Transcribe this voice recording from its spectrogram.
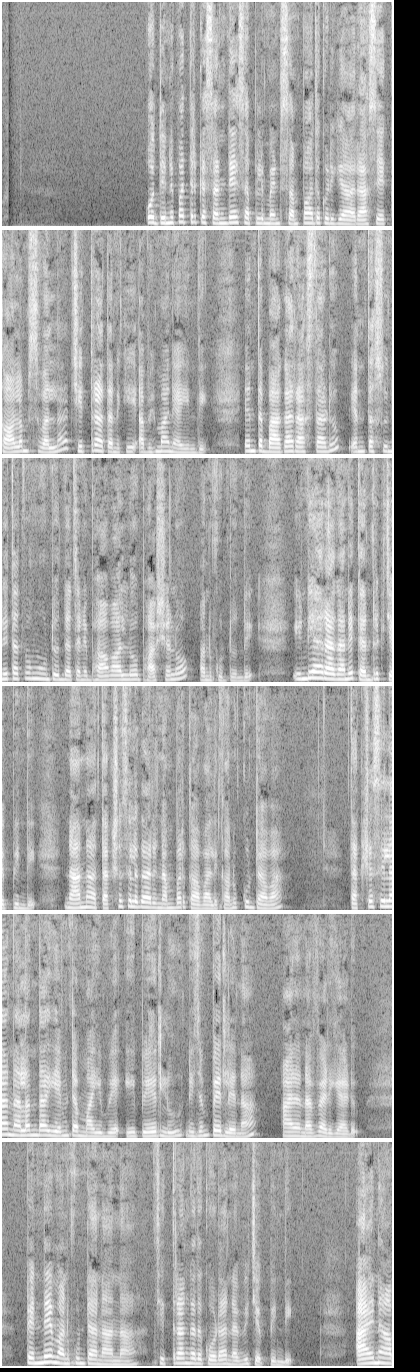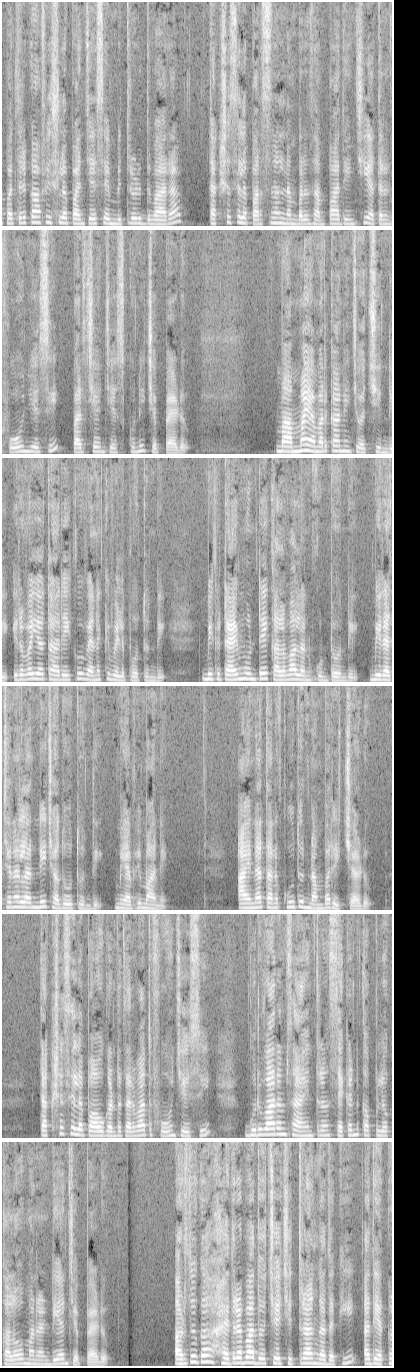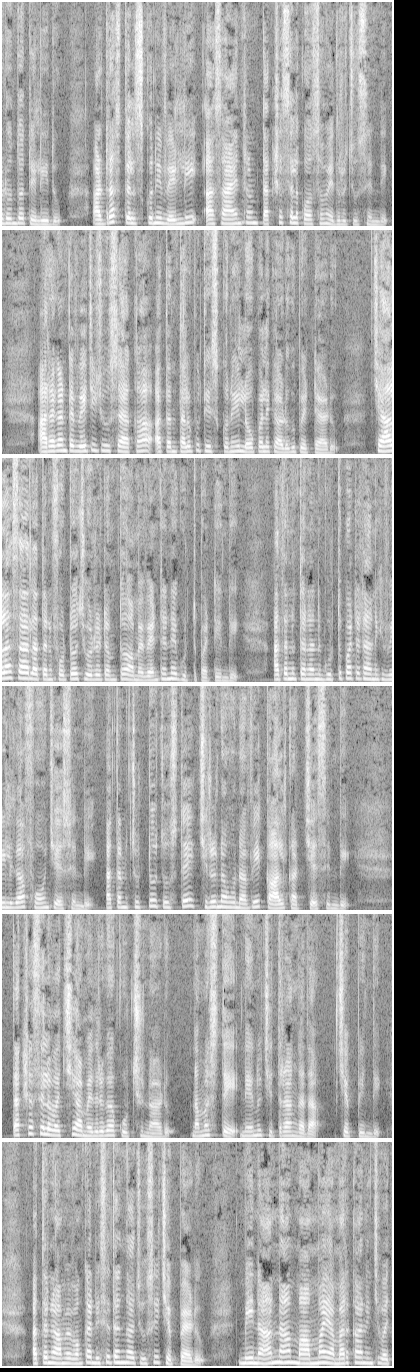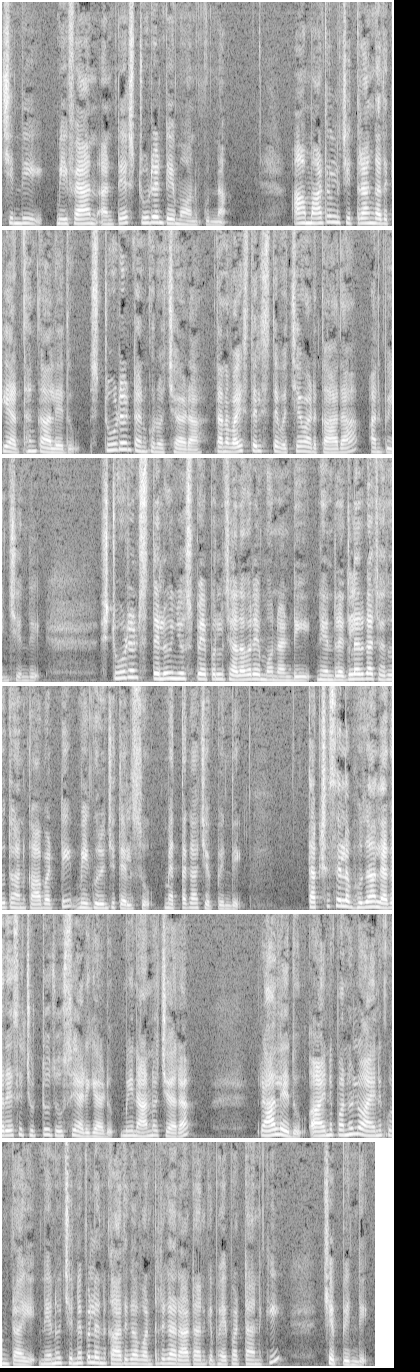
ఓ దినపత్రిక సండే సప్లిమెంట్ సంపాదకుడిగా రాసే కాలమ్స్ వల్ల చిత్ర అతనికి అభిమాని అయింది. ఎంత బాగా రాస్తాడు ఎంత సున్నితత్వం ఉంటుంది అతని భావాల్లో భాషలో అనుకుంటుంది. ఇండియా రాగానే తండ్రికి చెప్పింది నాన్న తక్షశిల గారి నంబర్ కావాలి కనుక్కుంటావా? తక్షశిల నలంద ఏమిటమ్మా ఈ ఈ పేర్లు? నిజం పేర్లేనా? ఆయన నవ్వి అడిగాడు. పెన్నేం అనుకుంటా నాన్న? చిత్రాంగద కూడా నవ్వి చెప్పింది. ఆయన ఆ పత్రికాఫీసులో పనిచేసే మిత్రుడి ద్వారా తక్షశిల పర్సనల్ నెంబర్ను సంపాదించి అతనికి ఫోన్ చేసి పరిచయం చేసుకుని చెప్పాడు. మా అమ్మాయి అమెరికా నుంచి వచ్చింది. ఇరవయో తారీఖు వెనక్కి వెళ్ళిపోతుంది. మీకు టైం ఉంటే కలవాలనుకుంటోంది. మీ రచనలన్నీ చదువుతుంది. మీ అభిమాని. ఆయన తన కూతురు నంబర్ ఇచ్చాడు. తక్షశిల పావు గంట తర్వాత ఫోన్ చేసి గురువారం సాయంత్రం సెకండ్ కప్పులో కలవమనండి అని చెప్పాడు. అరుదుగా హైదరాబాద్ వచ్చే చిత్రాంగదకి అది ఎక్కడుందో తెలీదు. అడ్రస్ తెలుసుకుని వెళ్ళి ఆ సాయంత్రం తక్షశిల కోసం ఎదురుచూసింది. అరగంట వేచి చూశాక అతను తలుపు తీసుకుని లోపలికి అడుగుపెట్టాడు. చాలాసార్లు అతని ఫోటో చూడటంతో ఆమె వెంటనే గుర్తుపట్టింది. అతను తనని గుర్తుపట్టడానికి వీలుగా ఫోన్ చేసింది. అతను చుట్టూ చూస్తే చిరునవ్వు నవ్వి కాల్ కట్ చేసింది. తక్షశిల వచ్చి ఆమె ఎదురుగా కూర్చున్నాడు. నమస్తే నేను చిత్రాంగద చెప్పింది. అతను ఆమె వంక నిశితంగా చూసి చెప్పాడు. మీ నాన్న మా అమ్మాయి అమెరికా నుంచి వచ్చింది మీ ఫ్యాన్ అంటే స్టూడెంట్ ఏమో అనుకున్నా. ఆ మాటలు చిత్రాంగదకి అర్థం కాలేదు. స్టూడెంట్ అనుకుని వచ్చాడా? తన వయసు తెలిస్తే వచ్చేవాడు కాదా? అనిపించింది. స్టూడెంట్స్ తెలుగు న్యూస్ పేపర్లు చదవరేమోనండి. నేను రెగ్యులర్గా చదువుతాను కాబట్టి మీ గురించి తెలుసు మెత్తగా చెప్పింది. తక్షశిల భుజాలు ఎగరేసి చుట్టూ చూసి అడిగాడు. మీ నాన్న వచ్చారా? రాలేదు. ఆయన పనులు ఆయనకుంటాయి. నేను చిన్నపిల్లని కాదుగా ఒంటరిగా రావటానికి భయపడటానికి? చెప్పింది.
